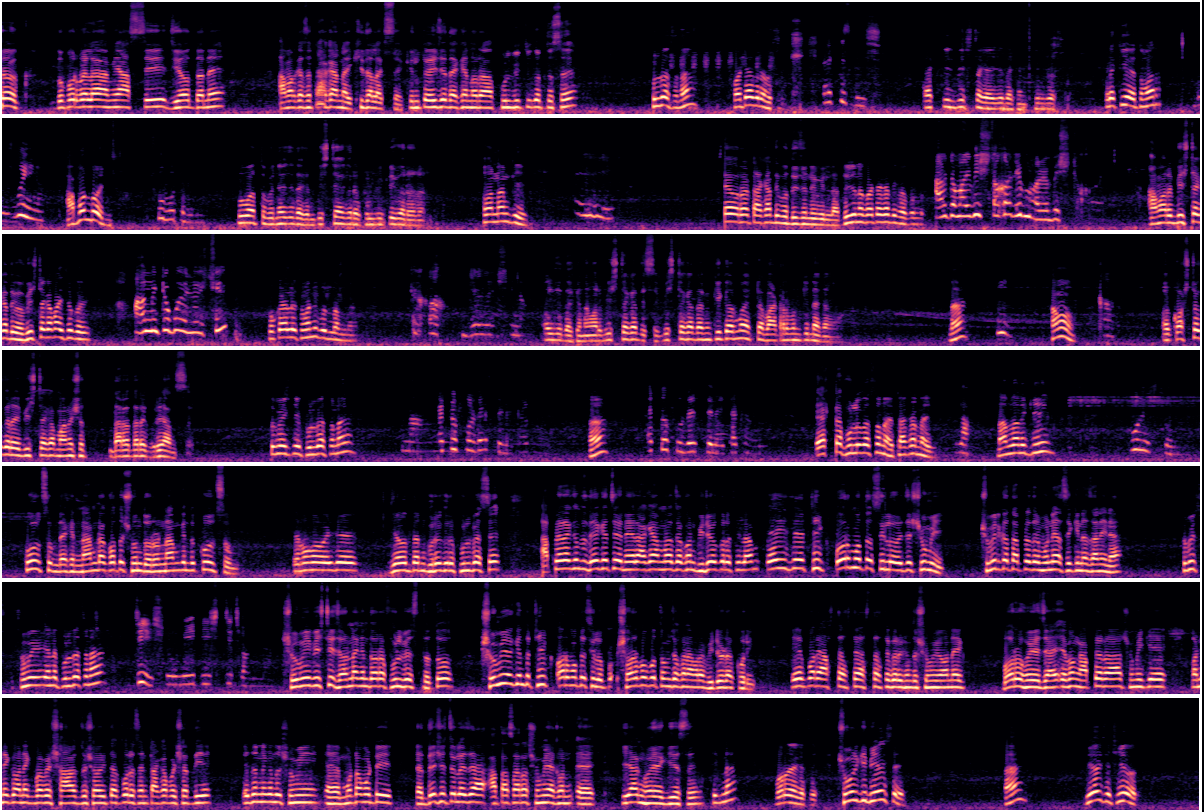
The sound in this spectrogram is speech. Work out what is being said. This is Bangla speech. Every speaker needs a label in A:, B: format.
A: দর্শক দুপুরবেলা আমি আসছি জিয়া উদ্যানে আমার কাছে টাকা নাই খিদা লাগছে। কিন্তু এই যে দেখেন ওরা ফুল বিক্রি করতেছে। ফুল বেছে না? কয় টাকা করে বেছে
B: এক পিস বিশ।
A: এক পিস বিশ টাকা এই যে দেখেন ফুল বেছে এটা কি হয় তোমার? আপন বই?
B: শুভ তো
A: ফুয়ার তো বোন এই যে দেখেন বিশ টাকা করে ফুল বিক্রি করে ওরা। তোমার নাম কি? ওরা টাকা দিব দুজনে মিল্লা। দুজনে কয় টাকা দিবে বলো?
B: আমি তোমার বিশ টাকা দিব আরে বিশ টাকা।
A: আমার বিশ টাকা দিব। বিশ টাকা পাইছো কই?
B: আমি তো বই লইছি।
A: পোকা এলো মানে বুঝলাম না।
B: লইছি
A: এই যে দেখেন আমার বিশ টাকা দিচ্ছে বিশ টাকা দিয়ে আমি কি করব? একটা বাটার বোন কিনা খাব। না। খামো। ওই কষ্ট করে বিশ টাকা মানুষের দ্বারা দ্বারা ঘুরে আনছে। তুমি কি ফুল বেছো না
B: একটা ফুল বেচতে না টাকা
A: হ্যাঁ?
B: একটা ফুল বেচতে নাই টাকা
A: একটা ফুল বেছো না টাকা নাই?
B: না।
A: নাম জানি কি? কুলসুম। দেখেন নামটা কত সুন্দর ওর নাম কিন্তু কুলসুম। এবং ওই যে যে উদ্যান ঘুরে ঘুরে ফুল বেছে আপনারা কিন্তু দেখেছেন এর আগে আমরা যখন ভিডিও করেছিলাম এই যে ঠিক ওর মতো ছিল ওই যে সুমি। সুমির কথা আপনাদের মনে আছে কিনা জানি না। সুমি সুমি এনে ফুল বেছে না?
B: জি সুমি বৃষ্টি ঝর্ণা।
A: সুমি বৃষ্টি ঝর্ণা কিন্তু ওরা ফুল বেচতো। তো সুমিও কিন্তু ঠিক ওর মতো ছিল। সর্বপ্রথম যখন আমরা ভিডিওটা করি এরপরে আস্তে আস্তে আস্তে আস্তে করে কিন্তু সুমি অনেক বড় হয়ে যায় এবং আপনারা সুমিকে অনেক অনেকভাবে সাহায্য সহযোগিতা করেছেন টাকা পয়সা দিয়ে। এজন্য কিন্তু সুমি মোটামুটি দেশে চলে যায় আর তাছাড়া সুমি এখন ইয়াং হয়ে গিয়েছে ঠিক না? বড় হয়ে গেছে। সুমির কি বিয়ে হয়েছে? হ্যাঁ? বিয়ে হয়েছে শিওর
